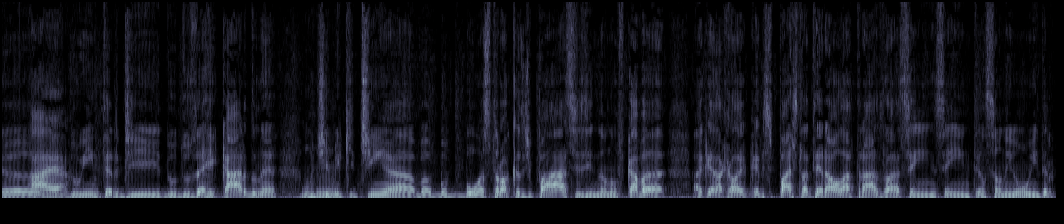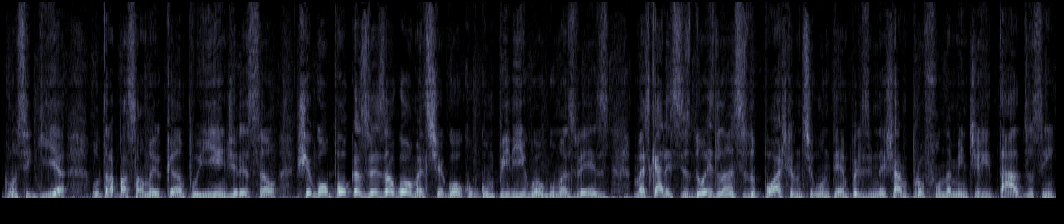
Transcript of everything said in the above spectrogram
Eh, Ah, é? do Inter de, do, do Zé Ricardo, né? Um time que tinha bo- bo- boas trocas de passes e não, não ficava aquela, aquele espaço lateral lá atrás, lá sem, sem intenção nenhuma. O Inter conseguia ultrapassar o meio-campo, ia em direção. Chegou poucas vezes ao gol, mas chegou com, com perigo algumas vezes. Mas, cara, esses dois lances do Poste no segundo tempo, eles me deixaram profundamente irritados, assim,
